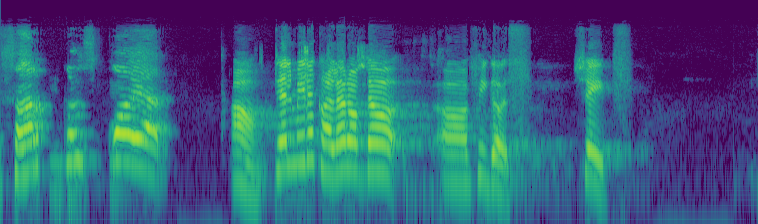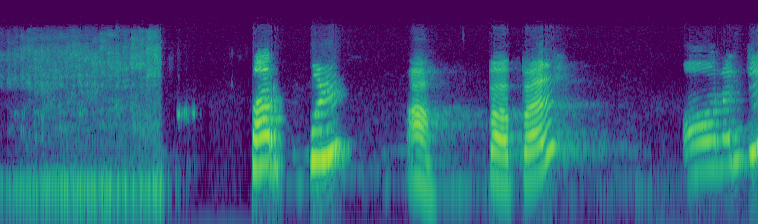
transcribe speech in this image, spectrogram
Circle square. Ah, tell me the color of the uh, figures, shapes. Purple. Ah, purple. Orange.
